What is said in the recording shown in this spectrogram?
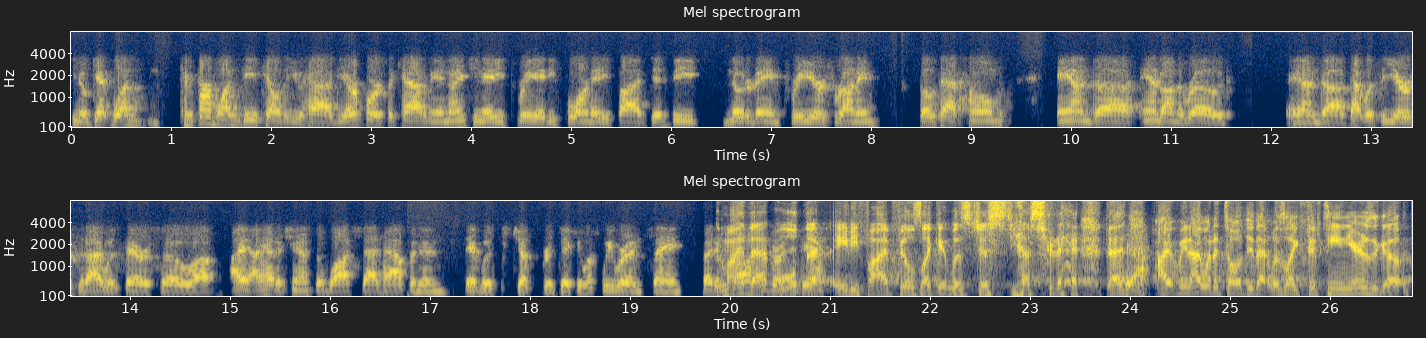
you know, get one, confirm one detail that you had. The Air Force Academy in 1983, 84, and 85 did beat Notre Dame three years running, both at home and, uh, and on the road and uh, that was the years that I was there. So uh, I, I, had a chance to watch that happen, and it was just ridiculous. We were insane. But am I that old that 85 feels like it was just yesterday? that yeah. I mean, I would have told you that was like 15 years ago.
